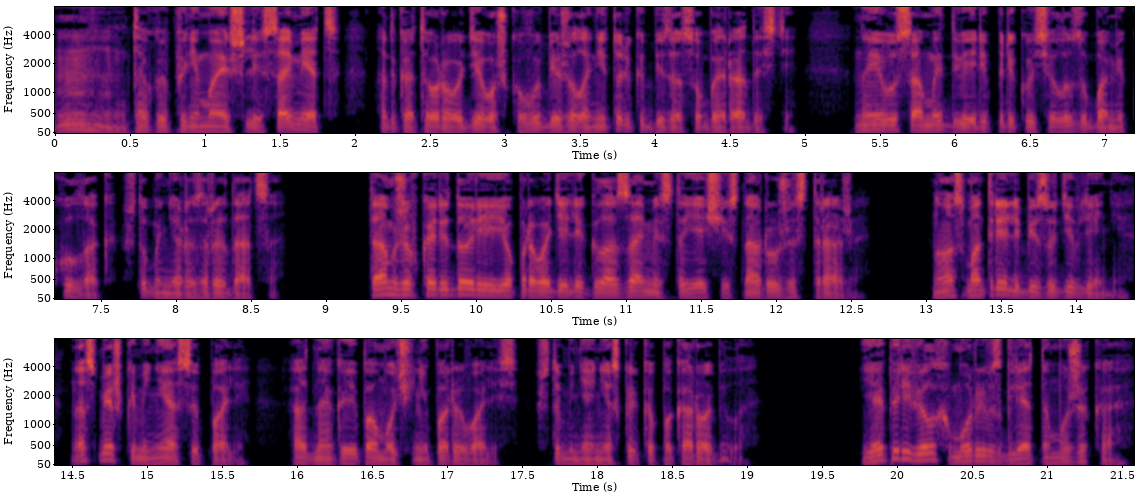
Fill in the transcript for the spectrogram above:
Угу, такой, понимаешь ли, самец, от которого девушка выбежала не только без особой радости, но и у самой двери прикусила зубами кулак, чтобы не разрыдаться. Там же в коридоре ее проводили глазами стоящие снаружи стражи. Но осмотрели без удивления, насмешками не осыпали, однако и помочь не порывались, что меня несколько покоробило. Я перевел хмурый взгляд на мужика.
